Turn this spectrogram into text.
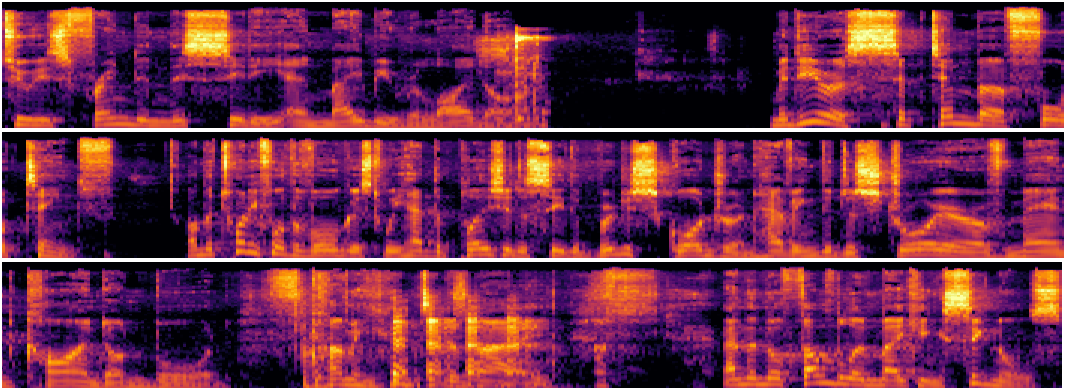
to his friend in this city and may be relied on. Madeira, September 14th. On the 24th of August, we had the pleasure to see the British squadron having the destroyer of mankind on board, coming into the bay, and the Northumberland making signals.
